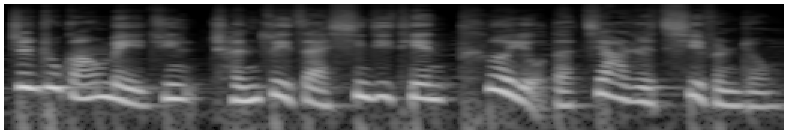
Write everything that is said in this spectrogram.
珍珠港美军沉醉在星期天特有的假日气氛中。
